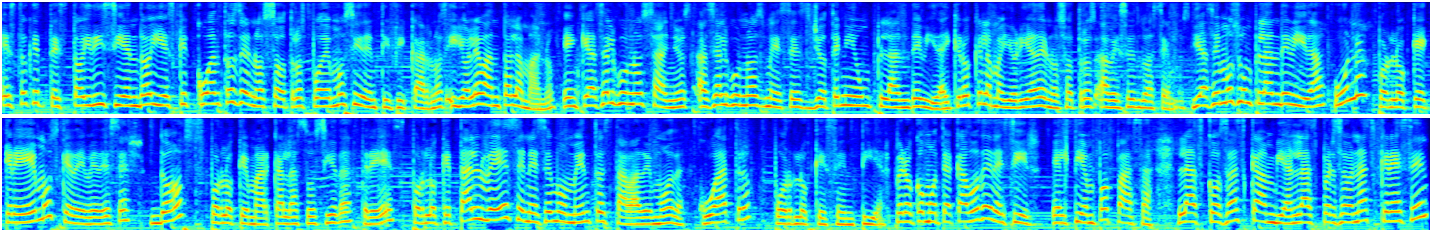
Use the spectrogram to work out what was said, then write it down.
esto que te estoy diciendo y es que cuántos de nosotros podemos identificarnos y yo levanto la mano en que hace algunos años, hace algunos meses, yo tenía un plan de vida y creo que la mayoría de nosotros a veces lo hacemos. Y hacemos un plan de vida, una, por lo que creemos que debe de ser, dos, por lo que marca la sociedad, tres, por lo que tal vez en ese momento estaba de moda, cuatro, por lo que sentía. Pero como te acabo de decir, el tiempo pasa, las cosas cambian, las personas crecen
